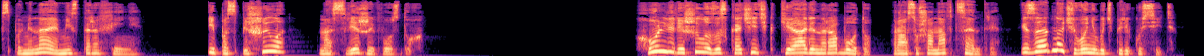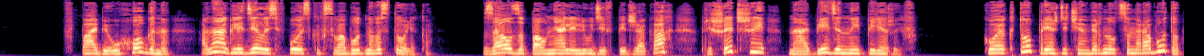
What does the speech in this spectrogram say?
вспоминая мистера Финни, и поспешила на свежий воздух. Холли решила заскочить к Киаре на работу, раз уж она в центре, и заодно чего-нибудь перекусить. В пабе у Хогана она огляделась в поисках свободного столика. Зал заполняли люди в пиджаках, пришедшие на обеденный перерыв. Кое-кто, прежде чем вернуться на работу,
